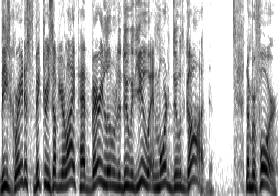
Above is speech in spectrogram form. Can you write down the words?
These greatest victories of your life have very little to do with you and more to do with God. Number four,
